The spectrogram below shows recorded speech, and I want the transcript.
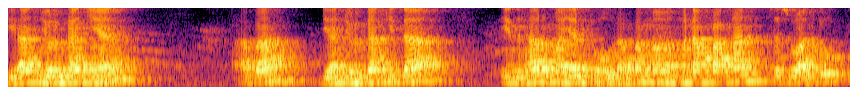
dianjurkannya apa? Dianjurkan kita idhar mayadfu apa menampakkan sesuatu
